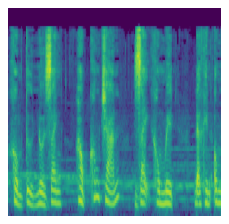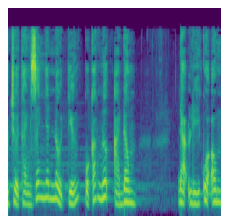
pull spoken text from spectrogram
Khổng tử nổi danh, học không chán, dạy không mệt, đã khiến ông trở thành danh nhân nổi tiếng của các nước Á Đông. Đạo lý của ông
